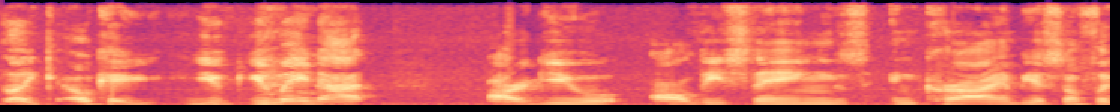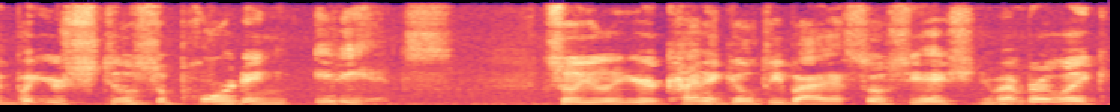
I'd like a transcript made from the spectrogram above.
like, okay, you you may not argue all these things and cry and be a snowflake, but you're still supporting idiots. So you, you're kind of guilty by association. You remember, like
